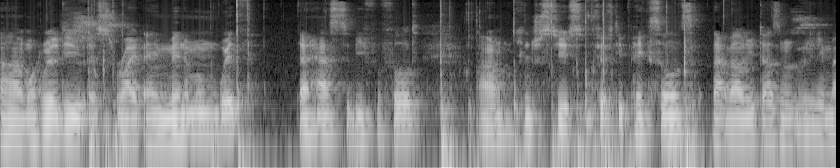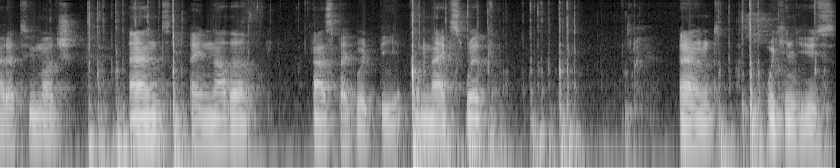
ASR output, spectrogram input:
um, what we'll do is write a minimum width that has to be fulfilled. Um, you can just use 50 pixels, that value doesn't really matter too much. And another aspect would be the max width and we can use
